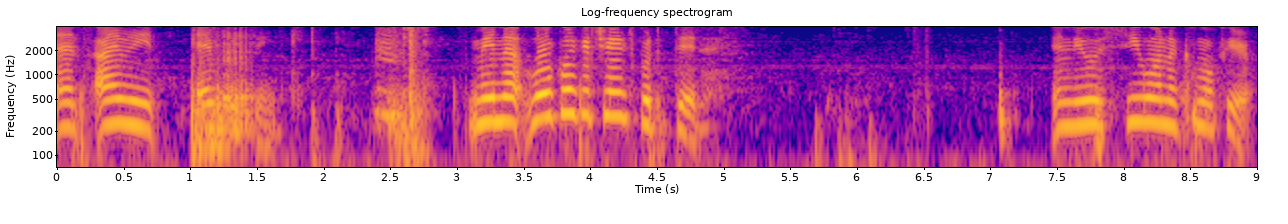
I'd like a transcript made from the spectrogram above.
And I mean everything. May not look like it changed, but it did. And you will see when I come up here.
